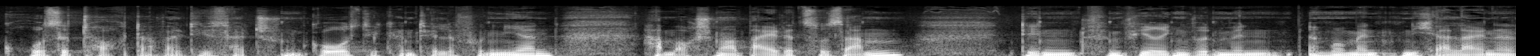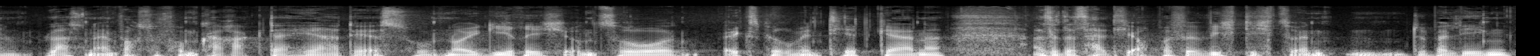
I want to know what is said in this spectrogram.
große Tochter, weil die ist halt schon groß, die kann telefonieren, haben auch schon mal beide zusammen. Den Fünfjährigen würden wir im Moment nicht alleine lassen, einfach so vom Charakter her. Der ist so neugierig und so experimentiert gerne. Also das halte ich auch mal für wichtig zu überlegen,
